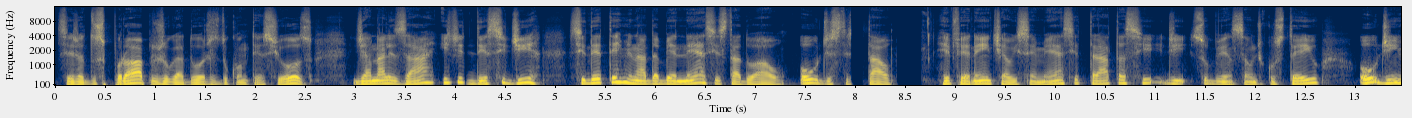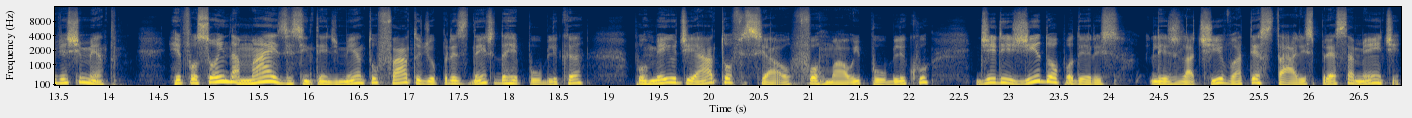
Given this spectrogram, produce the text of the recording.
seja dos próprios julgadores do contencioso, de analisar e de decidir se determinada benesse estadual ou distrital referente ao ICMS, trata-se de subvenção de custeio ou de investimento. Reforçou ainda mais esse entendimento o fato de o presidente da República, por meio de ato oficial, formal e público, dirigido ao Poder Legislativo, atestar expressamente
